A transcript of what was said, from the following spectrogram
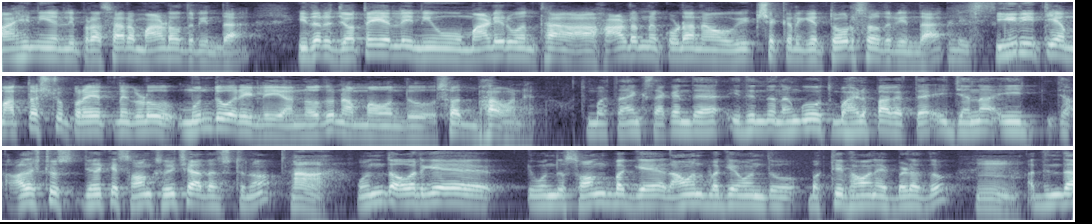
ವಾಹಿನಿಯಲ್ಲಿ ಪ್ರಸಾರ ಮಾಡೋದ್ರಿಂದ ಇದರ ಜೊತೆಯಲ್ಲಿ ನೀವು ಮಾಡಿರುವಂಥ ಆ ಹಾಡನ್ನು ಕೂಡ ನಾವು ವೀಕ್ಷಕರಿಗೆ ತೋರಿಸೋದ್ರಿಂದ ಈ ರೀತಿಯ ಮತ್ತಷ್ಟು ಪ್ರಯತ್ನಗಳು ಮುಂದುವರಿಲಿ ಅನ್ನೋದು ನಮ್ಮ ಒಂದು ಸದ್ಭಾವನೆ. ತುಂಬ ಥ್ಯಾಂಕ್ಸ್ ಯಾಕಂದರೆ ಇದರಿಂದ ನನಗೂ ತುಂಬ ಹೆಲ್ಪ್ ಆಗುತ್ತೆ. ಈ ಜನ ಈ ಆದಷ್ಟು ಜನಕ್ಕೆ ಸಾಂಗ್ಸ್ ರೀಚ್ ಆದಷ್ಟು ಒಂದು ಅವರಿಗೆ ಈ ಒಂದು ಸಾಂಗ್ ಬಗ್ಗೆ ರಾಮನ ಬಗ್ಗೆ ಒಂದು ಭಕ್ತಿ ಭಾವನೆ ಬೆಳೆದು ಅದರಿಂದ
